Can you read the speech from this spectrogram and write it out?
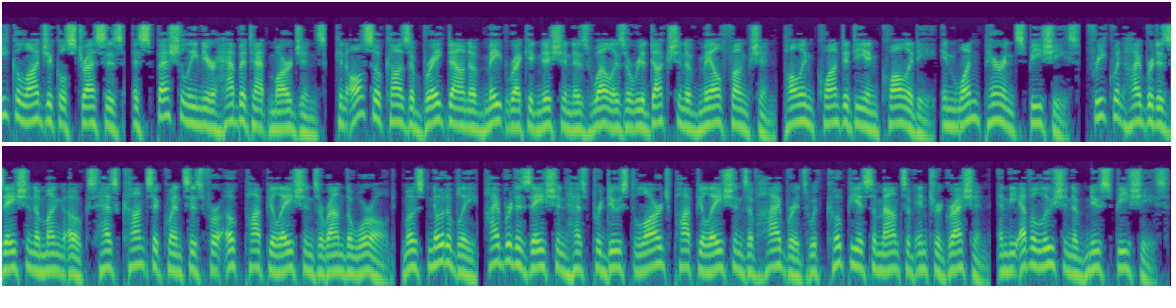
Ecological stresses, especially near habitat margins, can also cause a breakdown of mate recognition as well as a reduction of male function pollen quantity and quality in one parent species. Frequent hybridization among oaks has consequences for oak populations around the world. Most notably, hybridization has produced large populations of hybrids with copious amounts of introgression, and the evolution of new species.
